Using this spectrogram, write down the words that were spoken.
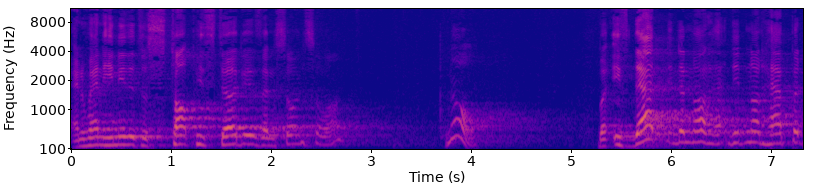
And when he needed to stop his studies and so on and so on? No. But if that did not, did not happen,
